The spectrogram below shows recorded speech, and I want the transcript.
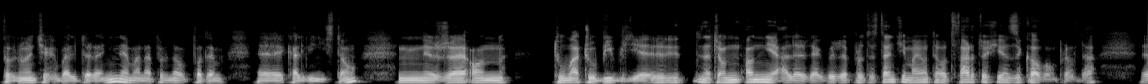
w pewnym momencie chyba luteraninem, a na pewno potem e, kalwinistą, mm, że on tłumaczył Biblię, znaczy on, on, nie, ale jakby, że protestanci mają tę otwartość językową, prawda? E,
